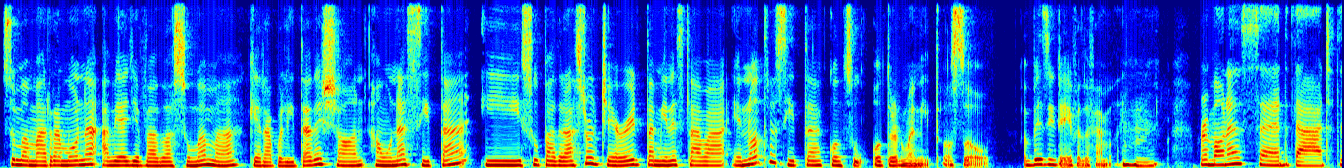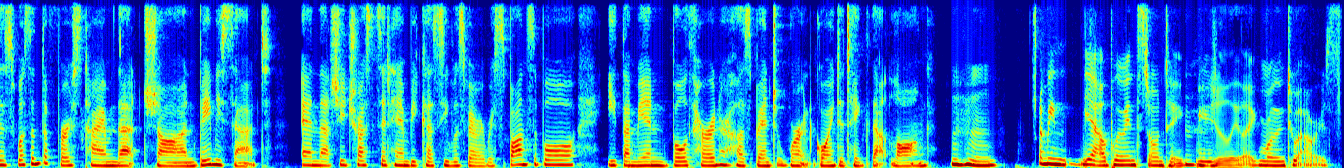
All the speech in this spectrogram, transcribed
Su mamá Ramona había llevado a su mamá, que era abuelita de Sean, a una cita y su padrastro Jared también estaba en otra cita con su otro hermanito. So, a busy day for the family. Ramona said that this wasn't the first time that Sean babysat and that she trusted him because he was very responsible. Y también both her and her husband weren't going to take that long. Mm-hmm. I mean, yeah, appointments don't take mm-hmm. usually like more than two hours.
